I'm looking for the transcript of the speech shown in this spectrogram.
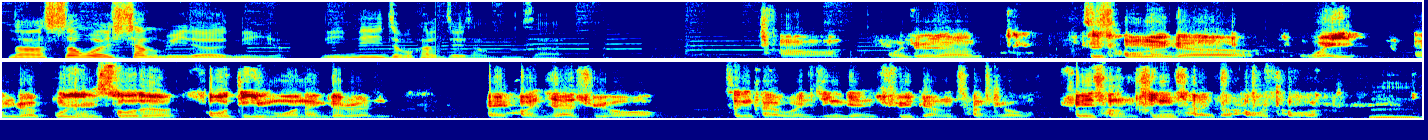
那身为象迷的你，你你怎么看这场比赛？哦，我觉得自从那个威那个不能说的佛地魔那个人被换下去后，郑凯文已经连续两场有非常精彩的好投。嗯，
